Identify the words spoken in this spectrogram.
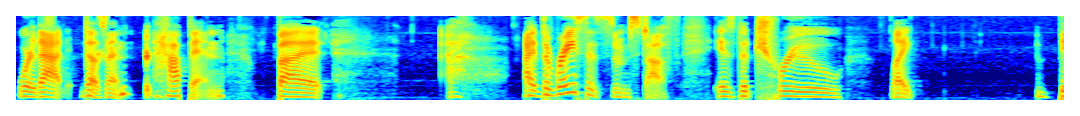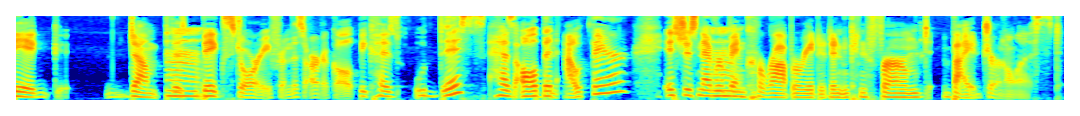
where that doesn't happen. But uh, I, the racism stuff is the true, like, big dump, this mm. big story from this article because this has all been out there. It's just never mm. been corroborated and confirmed by a journalist.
